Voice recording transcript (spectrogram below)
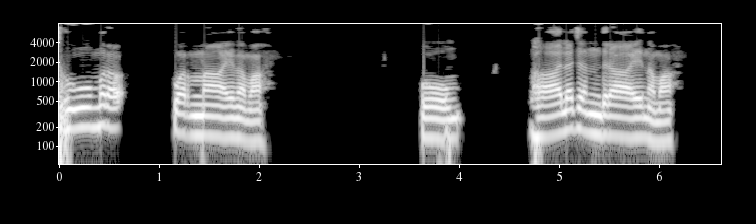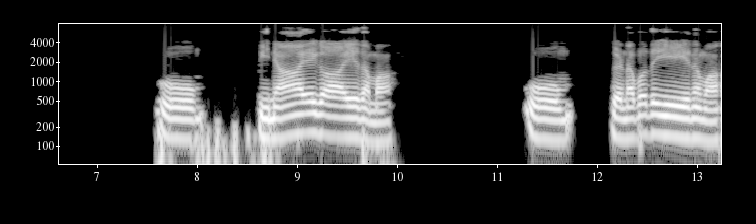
ധൂമ്രവർണായ നമ. ഓം ബാലചന്ദ്രായ നമ. ഓം വിനായകായ നമ. ഓം ഗണപതയേ നമ.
